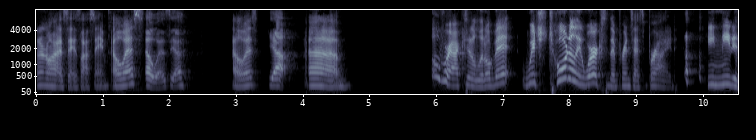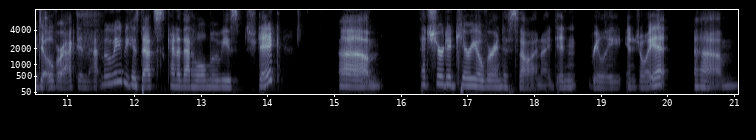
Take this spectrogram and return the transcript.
I don't know how to say his last name. Elwes, Elwes, yeah. Elwes. Yeah. Um, overacted a little bit, which totally works in The Princess Bride. he needed to overact in that movie because that's kind of that whole movie's shtick. Um, that sure did carry over into Saw, and I didn't really enjoy it. Um,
